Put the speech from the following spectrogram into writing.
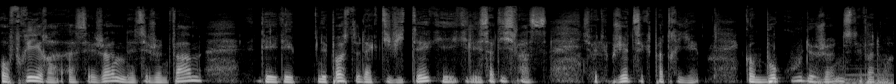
offrir à, ces jeunes et ces jeunes femmes des, des, des postes d'activité qui, qui, les satisfassent. Ils sont obligés de s'expatrier, comme beaucoup de jeunes stéphanois.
